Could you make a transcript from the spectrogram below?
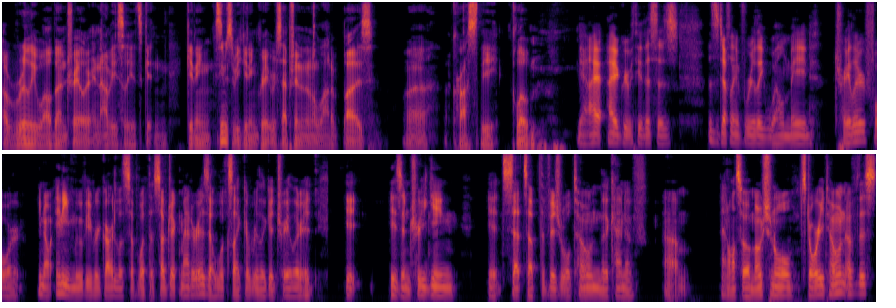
a really well done trailer, and obviously it's getting getting seems to be getting great reception and a lot of buzz uh, across the globe. Yeah, I, I agree with you. This is this is definitely a really well made trailer for you know any movie, regardless of what the subject matter is. It looks like a really good trailer. It it is intriguing. It sets up the visual tone, the kind of um, and also emotional story tone of this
